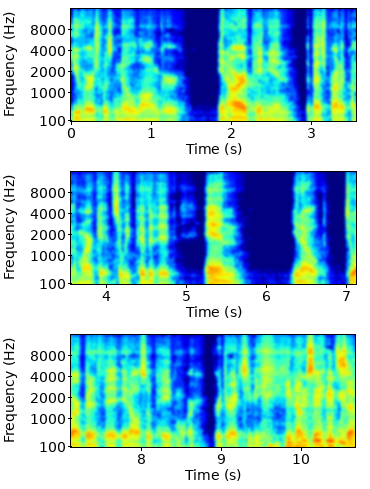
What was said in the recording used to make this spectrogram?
Uverse was no longer, in our opinion, the best product on the market. So we pivoted, and you know, to our benefit, it also paid more for DirecTV. you know what I'm saying? so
